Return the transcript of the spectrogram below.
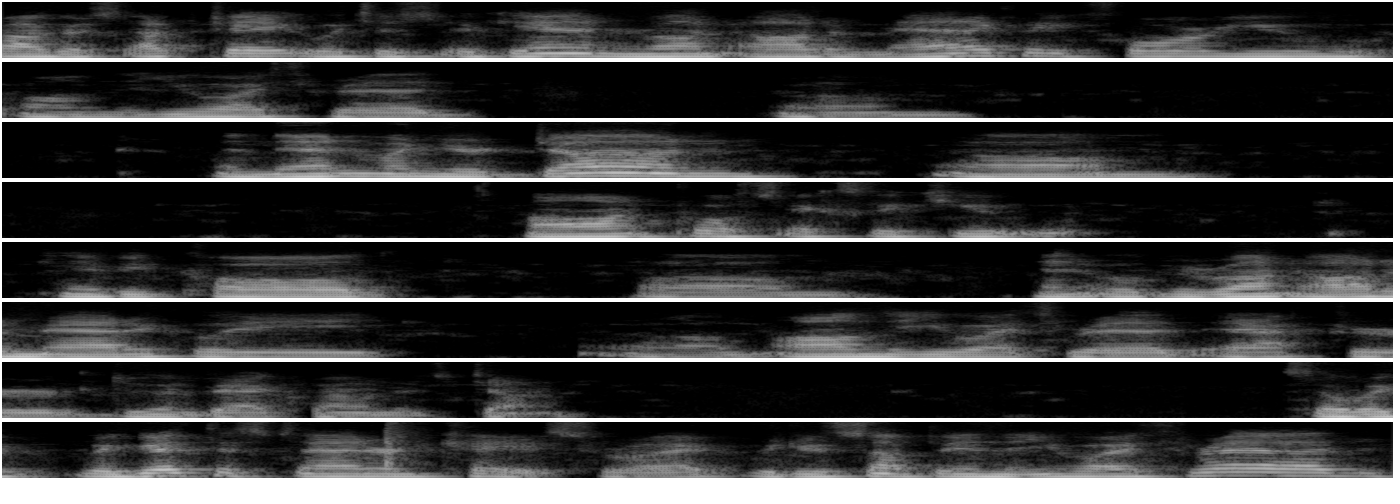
progress update, which is again run automatically for you on the UI thread. Um, and then when you're done, um, on post execute can be called um, and it will be run automatically um, on the UI thread after do in background is done. So we, we get the standard case, right? We do something in the UI thread,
